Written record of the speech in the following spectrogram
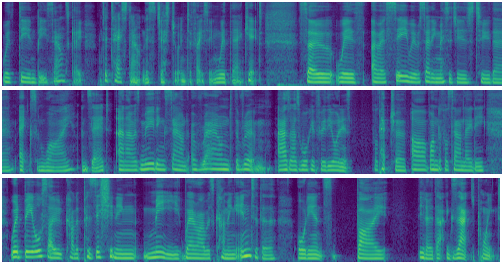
with d&b soundscape to test out this gesture interfacing with their kit so with osc we were sending messages to their x and y and z and i was moving sound around the room as i was walking through the audience Petra, our wonderful sound lady, would be also kind of positioning me where I was coming into the audience by you know that exact point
